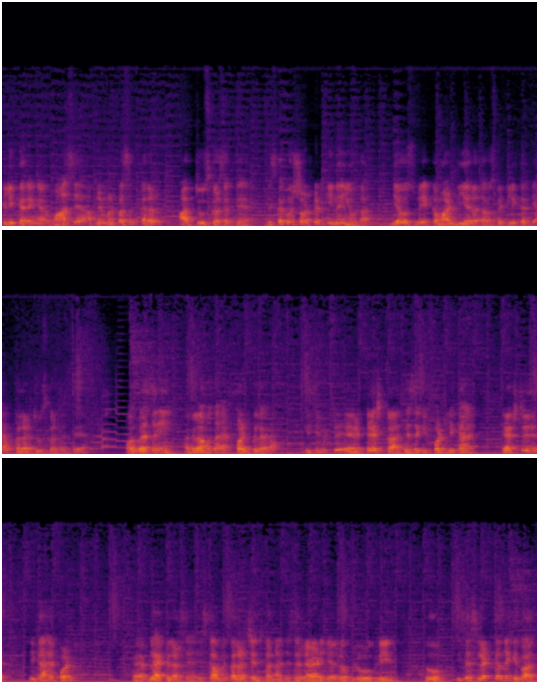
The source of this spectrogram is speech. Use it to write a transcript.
क्लिक करेंगे। वहाँ से अपने मनपसंद कलर आप चूज़ कर सकते हैं। इसका कोई शॉर्टकट की नहीं होता। यह उसमें एक कमांड दिया रहता है, उस पर क्लिक करके आप कलर चूज़ कर सकते हैं। और वैसे ही अगला होता है फंट कलर किसी भी टेक्स्ट का, जैसे कि फंट लिखा है टेक्स्ट लिखा है फंट ब्लैक कलर से। है इसका हमें कलर चेंज करना है, जैसे रेड येलो ब्लू ग्रीन तो इसे सिलेक्ट करने के बाद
